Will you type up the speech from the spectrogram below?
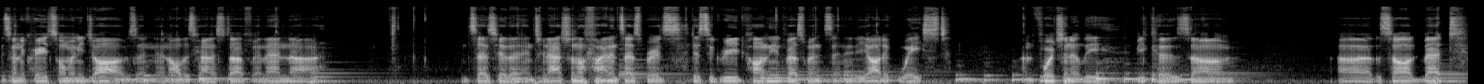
it's going to create so many jobs and, and all this kind of stuff. And then uh, it says here that international finance experts disagreed, calling the investments an idiotic waste. Unfortunately, because um, uh, the solid bet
